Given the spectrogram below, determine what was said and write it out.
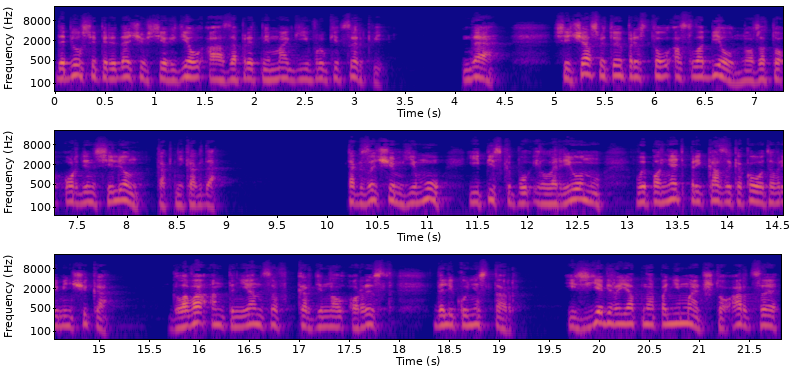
добился передачи всех дел о запретной магии в руки церкви. Да, сейчас Святой Престол ослабел, но зато орден силен, как никогда. Так зачем ему, епископу Иллариону, выполнять приказы какого-то временщика? Глава антонианцев, кардинал Орест, далеко не стар. Изье, вероятно, понимает, что Арция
